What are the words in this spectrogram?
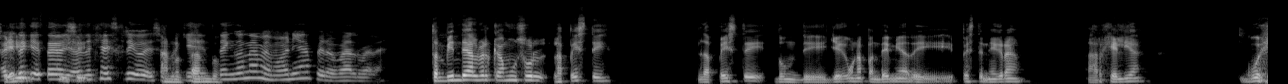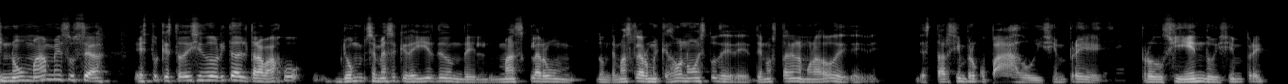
Ahorita Sí, que estaba sí, yo, sí. deja escribo eso, Anotando. porque tengo una memoria, pero bárbara. También de Albert Camus, La Peste. La Peste, donde llega una pandemia de peste negra a Argelia. Güey, no mames, o sea, esto que está diciendo ahorita del trabajo, yo se me hace que de ahí es de donde más claro, donde más claro me quedó, ¿no? Esto de, de- de no estar enamorado, de, estar siempre ocupado y siempre Sí, sí, sí. produciendo y siempre.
